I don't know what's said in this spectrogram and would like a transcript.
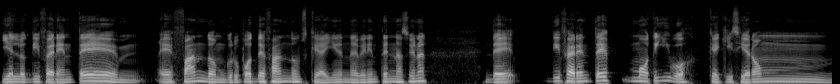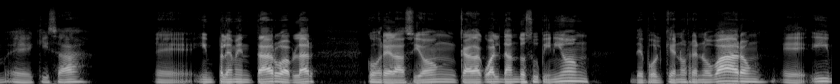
y en los diferentes mm, eh, fandom, grupos de fandoms que hay en el nivel internacional, de diferentes motivos que quisieron eh, quizás eh, implementar o hablar con relación, cada cual dando su opinión de por qué nos renovaron y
